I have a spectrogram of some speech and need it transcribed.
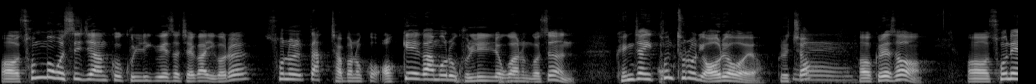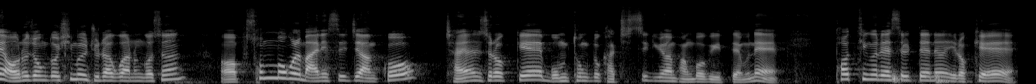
어, 손목을 쓰지 않고 굴리기 위해서 제가 이거를 손을 딱 잡아놓고 어깨감으로 굴리려고 하는 것은 굉장히 컨트롤이 어려워요. 그렇죠? 네. 어, 그래서 어, 손에 어느 정도 힘을 주라고 하는 것은 어, 손목을 많이 쓰지 않고 자연스럽게 몸통도 같이 쓰기 위한 방법이기 때문에 퍼팅을 했을 때는 이렇게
